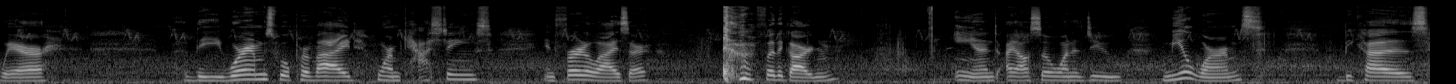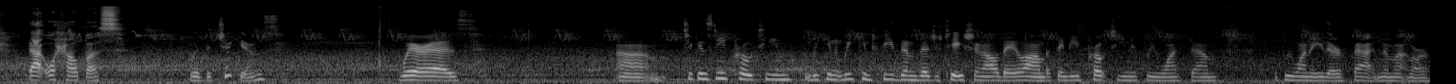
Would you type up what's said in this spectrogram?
where the worms will provide worm castings and fertilizer for the garden. And I also want to do mealworms because that will help us with the chickens. Whereas um, chickens need protein. We can we can feed them vegetation all day long, but they need protein if we want them, if we want to either fatten them or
